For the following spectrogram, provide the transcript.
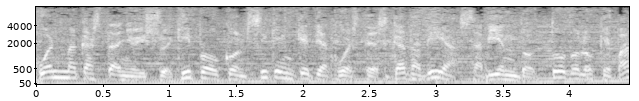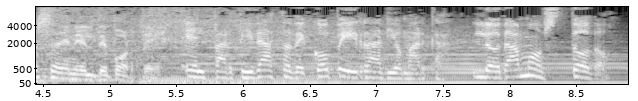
Juanma Castaño y su equipo consiguen que te acuestes cada día sabiendo todo lo que pasa en el deporte. El partidazo de Cope y Radio Marca. Lo damos todo.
